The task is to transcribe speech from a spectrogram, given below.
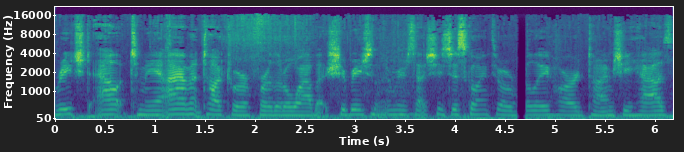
reached out to me. I haven't talked to her for a little while, but she recently reached out. She's just going through a really hard time. She has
